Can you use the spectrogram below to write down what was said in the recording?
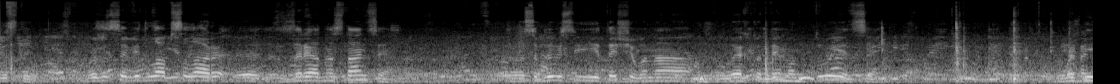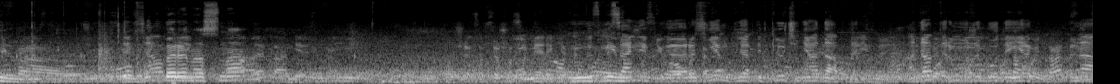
розповісти. Може, це від Lab Solar е, зарядна станція. Е, Особливість її те, що вона легко демонтується, мобільна, переносна. Все, что с Америки. Спеціальний е, роз'єм для підключення адаптерів. Адаптер може бути як на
